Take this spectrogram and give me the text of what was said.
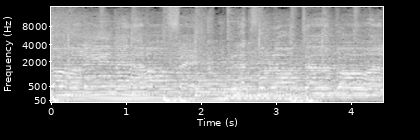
דוהרים אל האופק לגבולות הבוערים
